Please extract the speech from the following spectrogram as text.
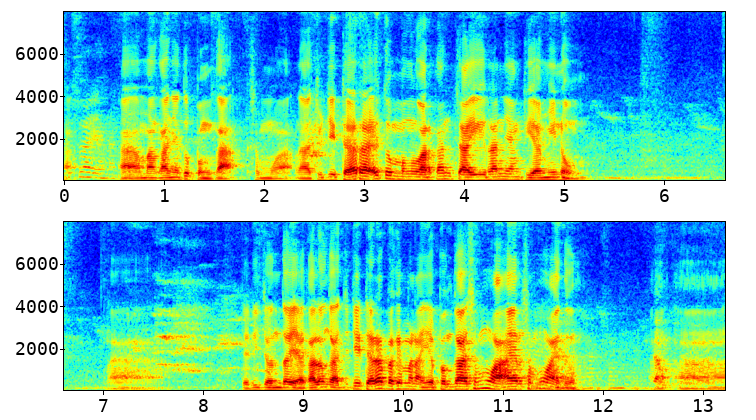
Susah ya nah, makanya itu bengkak semua. Nah cuci darah itu mengeluarkan cairan yang dia minum. Nah jadi contoh ya kalau nggak cuci darah bagaimana? Ya bengkak semua air semua itu. Ah, ah.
